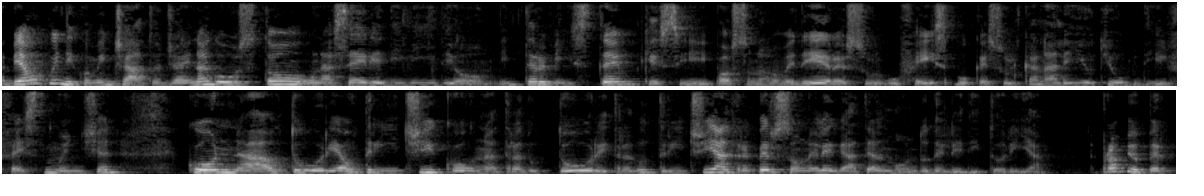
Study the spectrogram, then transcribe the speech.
Abbiamo quindi cominciato già in agosto una serie di video interviste che si possono vedere su Facebook e sul canale YouTube di Il Fest München con autori, autrici, con traduttori, traduttrici e altre persone legate al mondo dell'editoria, proprio per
